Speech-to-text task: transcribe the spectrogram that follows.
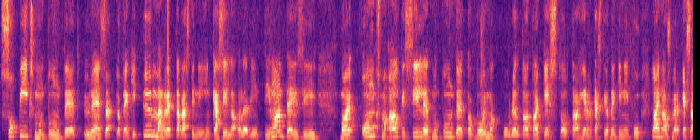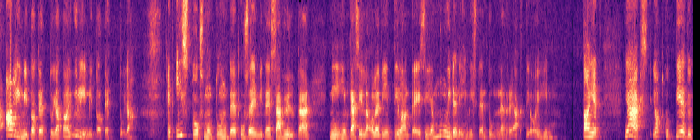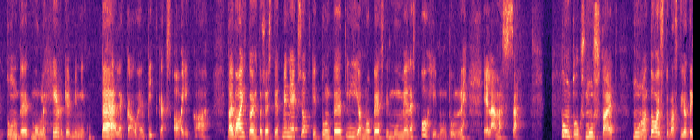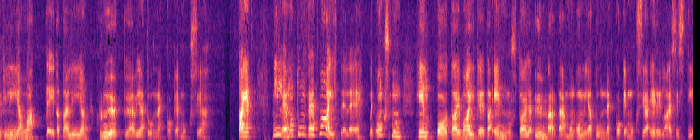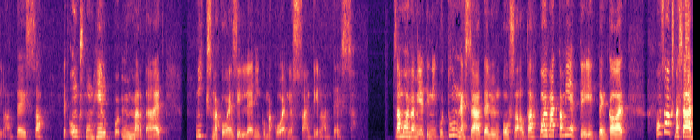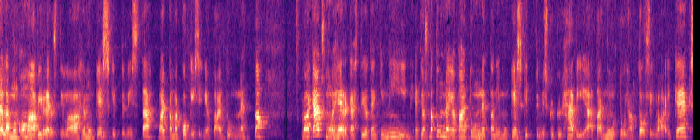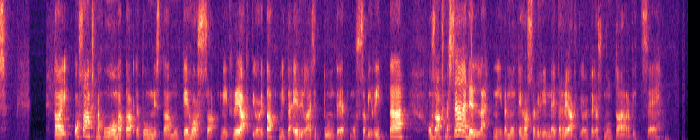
sopiiko mun tunteet yleensä jotenkin ymmärrettävästi niihin käsillä oleviin tilanteisiin, vai onko mä altis sille, että mun tunteet on voimakkuudeltaan tai kestoltaan herkästi jotenkin niin kuin lainausmerkeissä alimitotettuja tai ylimitotettuja? Että istuuko mun tunteet useimmiten sävyltään niihin käsillä oleviin tilanteisiin ja muiden ihmisten tunnereaktioihin? Tai että jääks jotkut tietyt tunteet mulle herkemmin niin kuin päälle kauhean pitkäksi aikaa? Tai vaihtoehtoisesti, että meneekö jotkin tunteet liian nopeasti mun mielestä ohi mun tunne elämässä? Tuntuuko musta, että mulla on toistuvasti jotenkin liian latteita tai liian ryöppyäviä tunnekokemuksia? Tai että milleen mun tunteet vaihtelee? Että onko mun helppoa tai vaikeaa ennustaa ja ymmärtää mun omia tunnekokemuksia erilaisissa tilanteissa? Että onko mun helppo ymmärtää, että miksi mä koen silleen niin kuin mä koen jossain tilanteessa? Samoin mä mietin niin kuin tunnesäätelyn osalta. Voi vaikka miettiä ittenkaan, että osaanko mä säädellä mun omaa vireystilaa ja mun keskittymistä, vaikka mä kokisin jotain tunnetta. Vai käykö mulle herkästi jotenkin niin, että jos mä tunnen jotain tunnetta, niin mun keskittymiskyky häviää tai muuttuu ihan tosi vaikeaksi? Tai osaanko mä huomata ja tunnistaa mun kehossa niitä reaktioita, mitä erilaiset tunteet mussa virittää? Osaanko mä säädellä niitä mun kehossa virinneitä reaktioita, jos mun tarvitsee?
